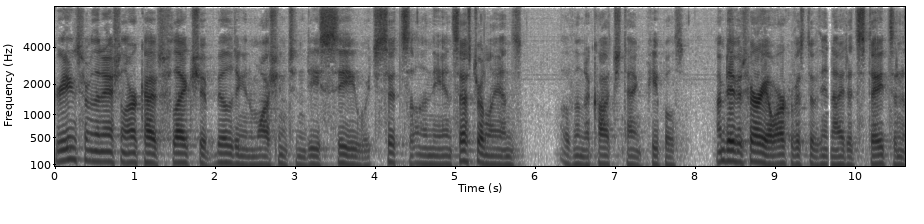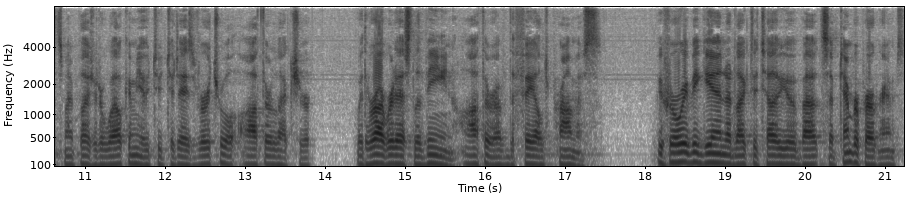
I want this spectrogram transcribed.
Greetings from the National Archives flagship building in Washington, D.C., which sits on the ancestral lands of the Nacotchtank peoples. I'm David Ferriero, Archivist of the United States, and it's my pleasure to welcome you to today's virtual author lecture with Robert S. Levine, author of The Failed Promise. Before we begin, I'd like to tell you about September programs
